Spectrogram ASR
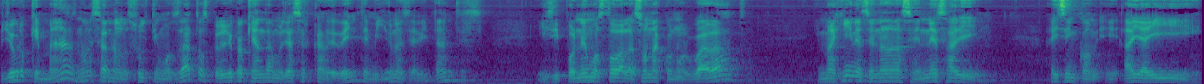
Yo creo que más, ¿no? Esos eran los últimos datos, pero yo creo que andamos ya cerca de 20 millones de habitantes. Y si ponemos toda la zona conurbada, imagínense nada más en esa hay, hay, cinco, hay ahí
